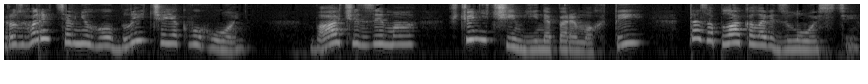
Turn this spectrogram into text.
розгориться в нього обличчя, як вогонь. Бачить зима, що нічим їй не перемогти, та заплакала від злості.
